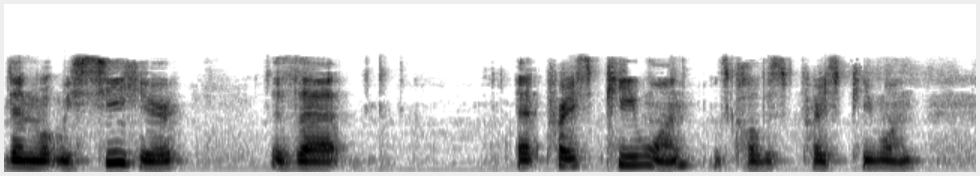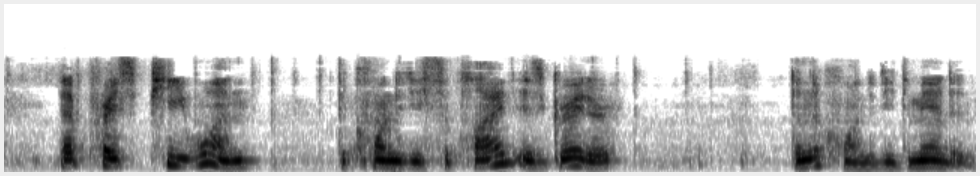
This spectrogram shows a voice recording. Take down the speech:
then what we see here is that at price P1, let's call this price P1, at price P1, the quantity supplied is greater than the quantity demanded.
